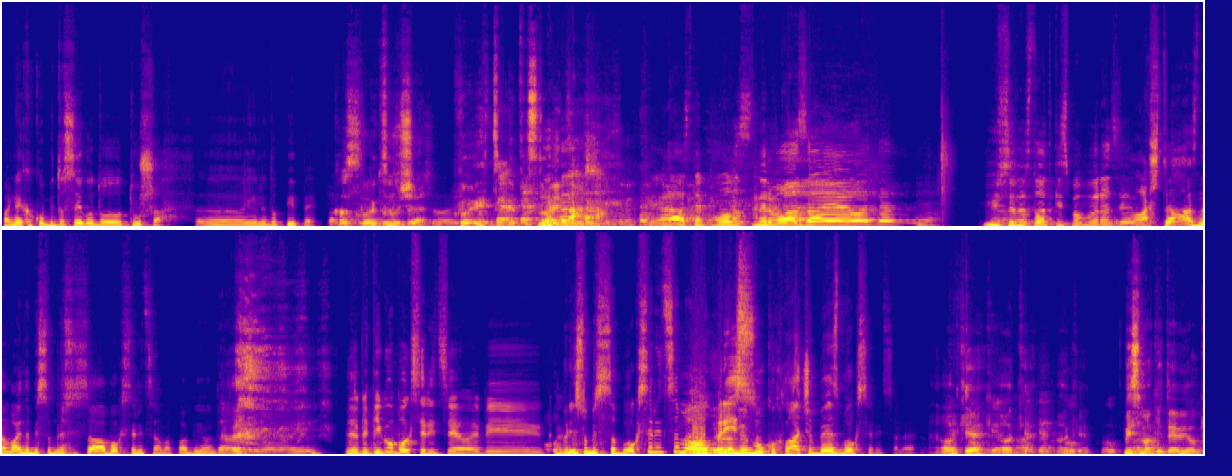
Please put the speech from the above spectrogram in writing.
Pa nekako bi dosegao do tuša uh, ili do pipe. Pa, Kojeg tuša? Kojeg tu ne postoji tuša? Raste puls, nervoza je, Više na stotki smo burazili. A šta, znam, valjda bi se brisao sa boksericama, pa bi onda... Jel bi digao bokserice ili bi... Obrisu bi se sa boksericama A, ili bi buku hlače bez bokserica, ne? Ok, ok, ok. Mislim, ako je tebi ok,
